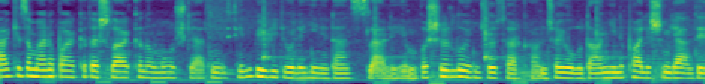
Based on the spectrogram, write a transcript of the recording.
Herkese merhaba arkadaşlar kanalıma hoş geldiniz. Yeni bir video ile yeniden sizlerleyim. Başarılı oyuncu Serkan Çayoğlu'dan yeni paylaşım geldi.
